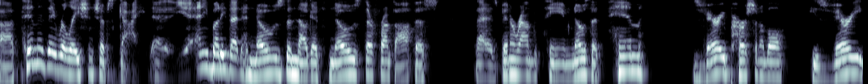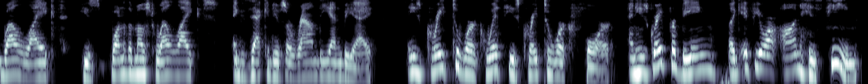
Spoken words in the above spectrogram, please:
Uh, Tim is a relationships guy. Uh, anybody that knows the Nuggets, knows their front office, that has been around the team, knows that Tim is very personable. He's very well liked. He's one of the most well liked executives around the NBA. And he's great to work with. He's great to work for. And he's great for being, like, if you are on his team,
